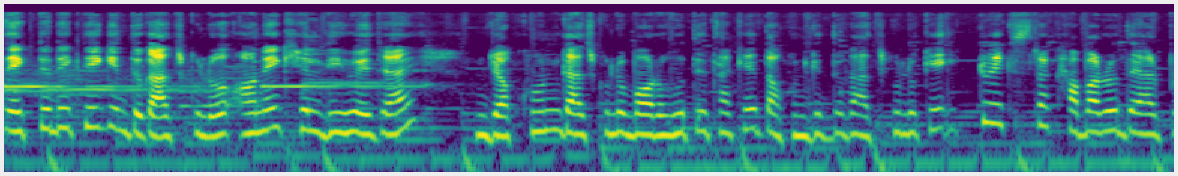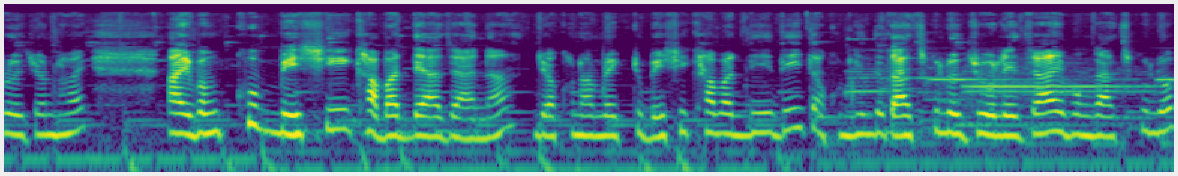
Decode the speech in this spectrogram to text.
দেখতে দেখতেই কিন্তু গাছগুলো অনেক হেলদি হয়ে যায়। যখন গাছগুলো বড় হতে থাকে, তখন কিন্তু গাছগুলোকে একটু এক্সট্রা খাবারও দেওয়ার প্রয়োজন হয়। এবং খুব বেশি খাবার দেওয়া যায় না। যখন আমরা একটু বেশি খাবার দিয়ে দিই, তখন কিন্তু গাছগুলো জ্বলে যায় এবং গাছগুলো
